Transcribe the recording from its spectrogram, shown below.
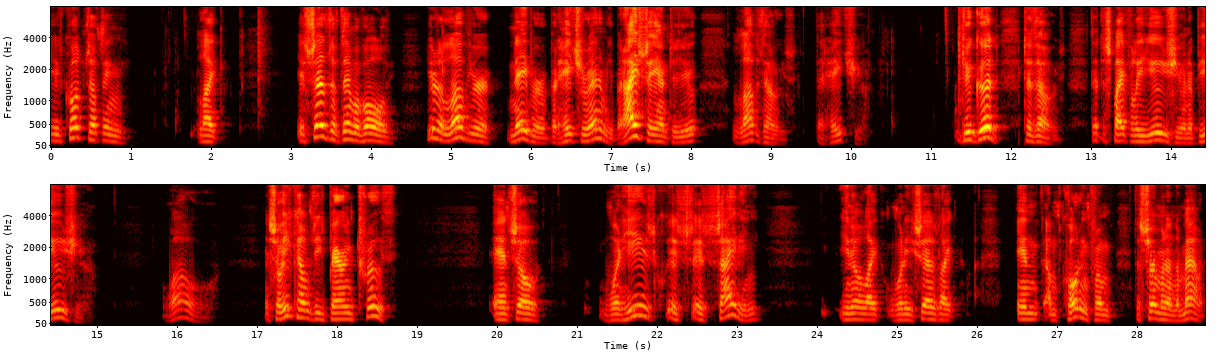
he would quote something like, It says of them of old, you're to love your neighbor, but hate your enemy. But I say unto you, love those that hate you. Do good to those that despitefully use you and abuse you. Whoa. And so he comes, he's bearing truth. And so when he is, is, is citing, you know, like when he says, like, in, I'm quoting from the Sermon on the Mount,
